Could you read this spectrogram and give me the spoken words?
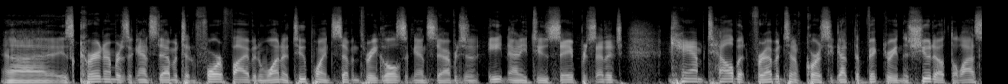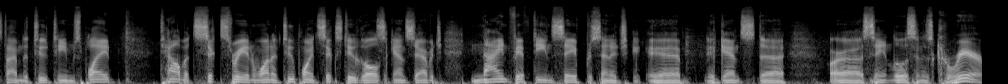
Uh, his career numbers against Edmonton: four, five, and one, a 2.73 goals against average, and an 8.92 save percentage. Cam Talbot for Edmonton, of course, he got the victory in the shootout the last time the two teams played. Talbot six three and one, a 2.62 goals against average, 9.15 save percentage uh, against uh, or uh, St. Louis in his career.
